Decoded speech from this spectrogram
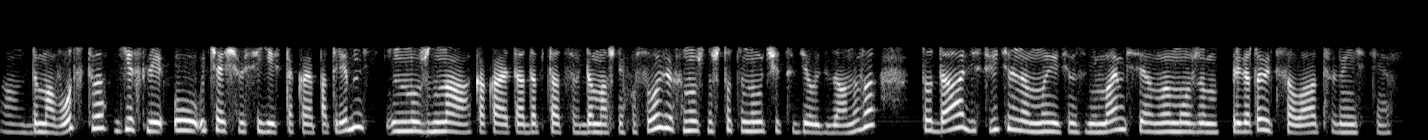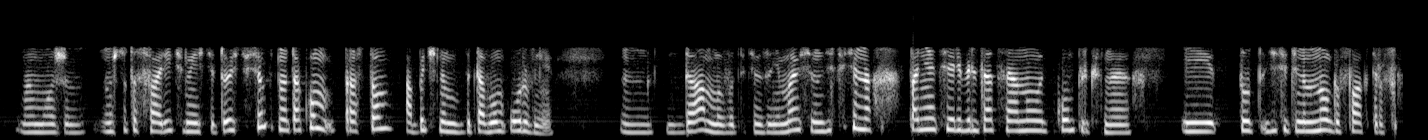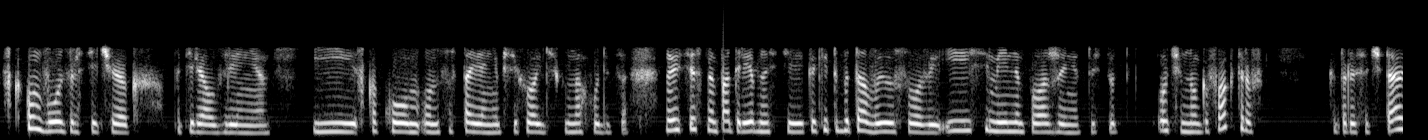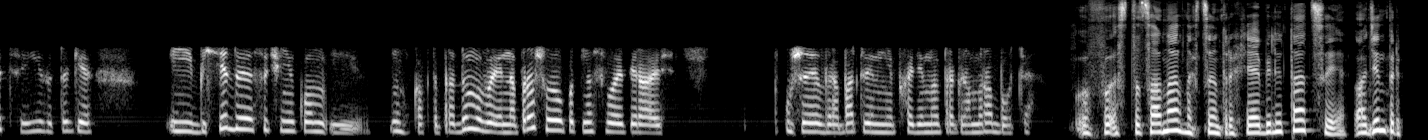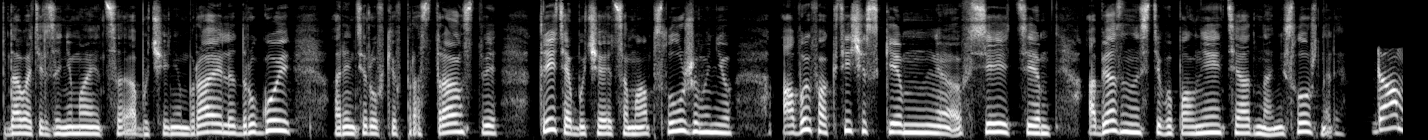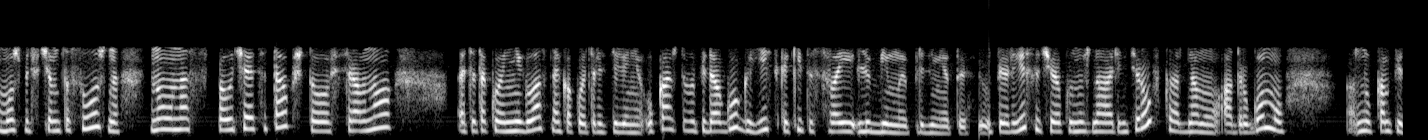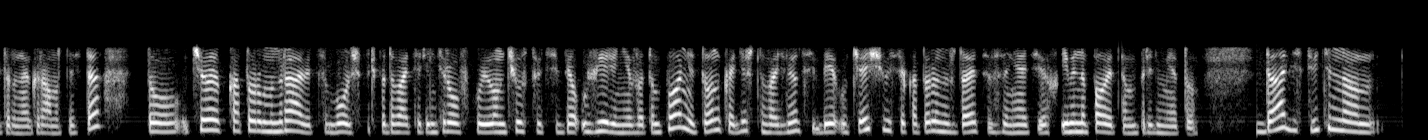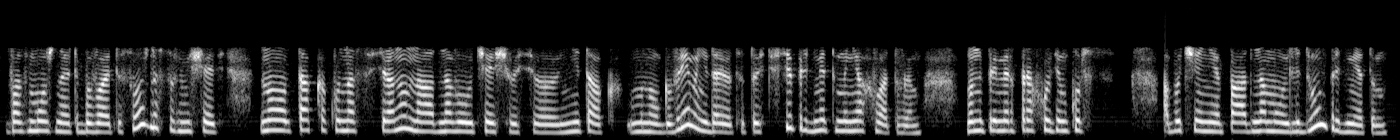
домоводство. Если у учащегося есть такая потребность, нужна какая-то адаптация в домашних условиях, нужно что-то научиться делать заново, то да, действительно, мы этим занимаемся. Мы можем приготовить салат вместе, мы можем ну, что-то сварить вместе. То есть все на таком простом, обычном бытовом уровне. Да, мы вот этим занимаемся. Но действительно, понятие реабилитации, оно комплексное. И тут действительно много факторов. В каком возрасте человек потерял зрение и в каком он состоянии психологическом находится. Но, естественно, потребности, какие-то бытовые условия и семейное положение. То есть тут очень много факторов, которые сочетаются, и в итоге и беседуя с учеником, и ну, как-то продумывая, на прошлый опыт на свой опираясь, уже вырабатываем необходимую программу работы в стационарных центрах реабилитации один преподаватель занимается обучением Брайля, другой – ориентировки в пространстве, третий обучает самообслуживанию, а вы фактически все эти обязанности выполняете одна. Не сложно ли? Да, может быть, в чем-то сложно, но у нас получается так, что все равно это такое негласное какое-то разделение. У каждого педагога есть какие-то свои любимые предметы. Например, если человеку нужна ориентировка одному, а другому ну, компьютерная грамотность, да, то человек, которому нравится больше преподавать ориентировку, и он чувствует себя увереннее в этом плане, то он, конечно, возьмет себе учащегося, который нуждается в занятиях именно по этому предмету. Да, действительно, Возможно, это бывает и сложно совмещать, но так как у нас все равно на одного учащегося не так много времени дается, то есть все предметы мы не охватываем. Мы, например, проходим курс обучения по одному или двум предметам,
